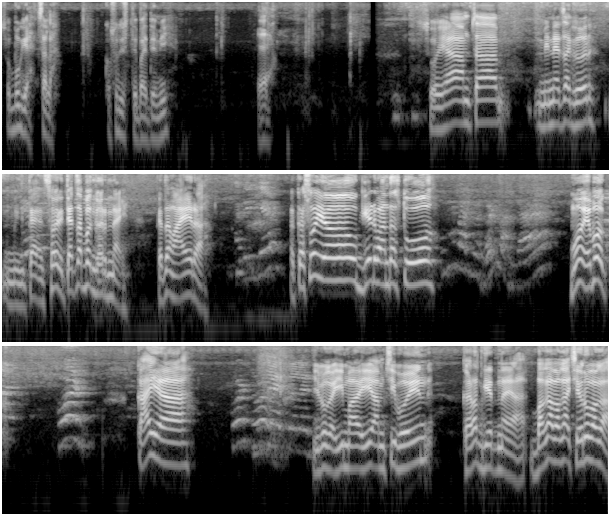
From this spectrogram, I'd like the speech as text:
सो बघूया चला. कसं दिसते पाहिजे मी. या सो ह्या आमचा मिन्याचा घर त्या सॉरी त्याचा पण घर नाही. त्याचा माहेरा कसं येऊ गेट बांधास तो. मग हे बघ. काय या? ही बघा ही मा ही आमची बहीण घरात घेत नाही हा. बघा बघा चेरो बघा.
